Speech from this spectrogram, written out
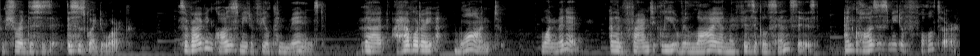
I'm sure this is it. This is going to work. Surviving causes me to feel convinced that I have what I want one minute and then frantically rely on my physical senses and causes me to falter.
